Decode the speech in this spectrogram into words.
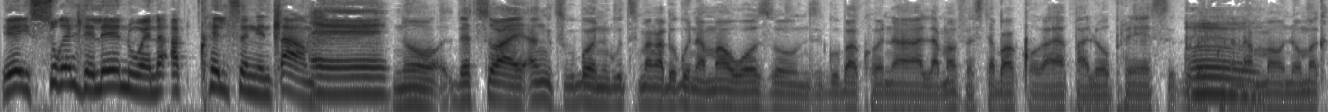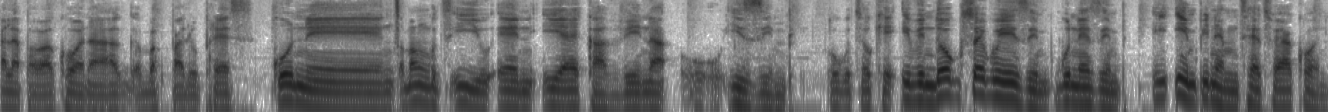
hey suka endleleni wena akuqhelise ngenhlamvu. Eh. No that's why angithi kubona ukuthi mangabe kunama war zones kuba khona lama vest abaqoka abhalo press kuba khona nama noma kalabha bakhona abakubhalo press kune ngicabanga ukuthi iUN iyagavina u- izimpi ukuthi okay even though kusekuyizimpi kunezimpi i- impi nemthetho yakhona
